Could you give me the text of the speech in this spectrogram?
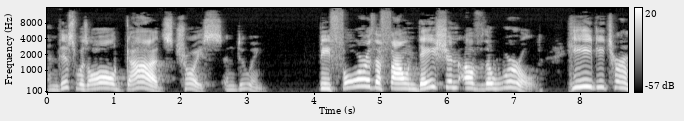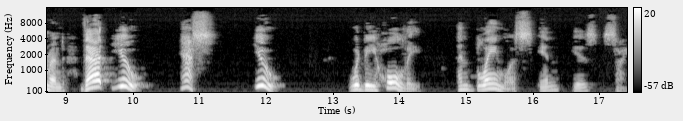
And this was all God's choice and doing. Before the foundation of the world, he determined that you, yes, you, would be holy and blameless in his sight.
